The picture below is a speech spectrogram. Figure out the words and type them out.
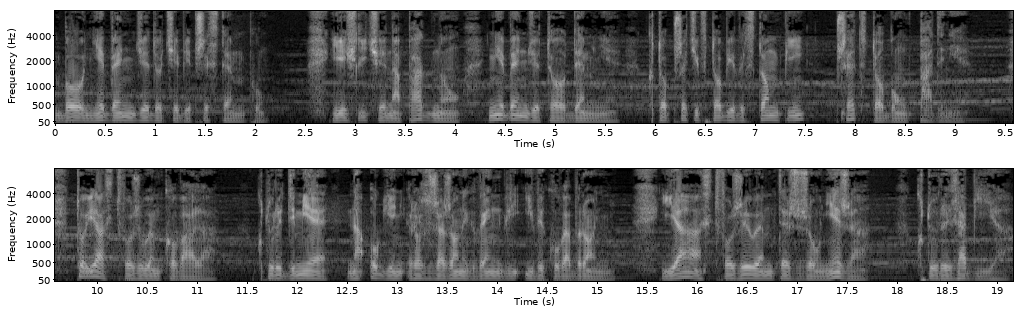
bo nie będzie do Ciebie przystępu. Jeśli Cię napadną, nie będzie to ode mnie. Kto przeciw Tobie wystąpi, przed Tobą padnie. To ja stworzyłem kowala, który dmie na ogień rozżarzonych węgli i wykuwa broń. Ja stworzyłem też żołnierza, który zabija.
